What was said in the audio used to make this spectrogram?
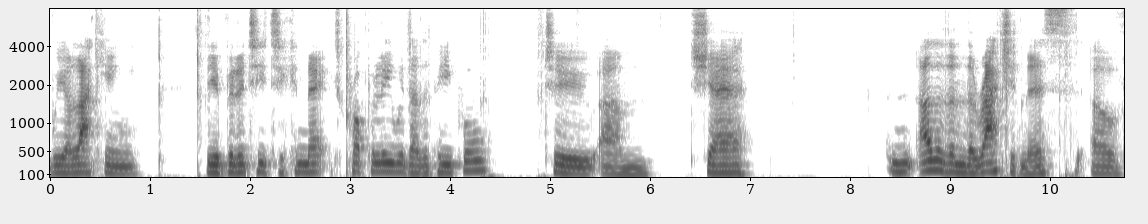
We are lacking the ability to connect properly with other people, to um, share, other than the ratchetness of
